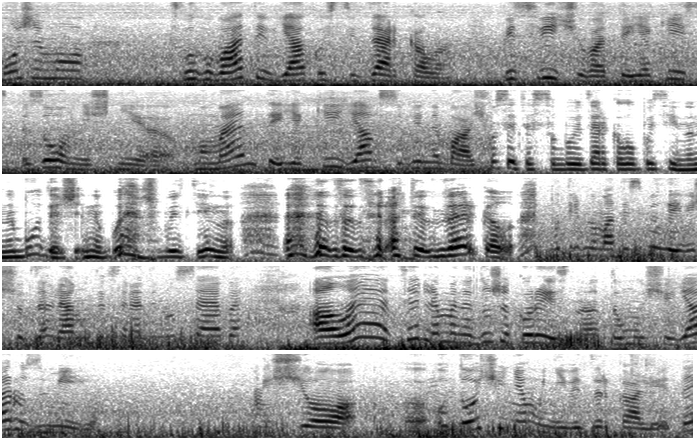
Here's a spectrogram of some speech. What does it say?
можемо слугувати в якості дзеркала, підсвічувати якісь зовнішні моменти, які я в собі не бачу. Носити з собою дзеркало постійно не будеш і не будеш постійно зазирати в дзеркало. Потрібно мати сміливість, щоб заглянути всередину себе. Але це для мене дуже корисно, тому що я розумію, що е, оточення мені відзеркалює те,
